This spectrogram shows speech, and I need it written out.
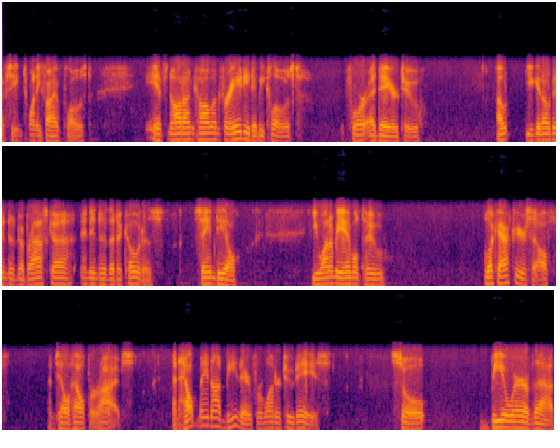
i've seen 25 closed it's not uncommon for 80 to be closed for a day or two. Out you get out into Nebraska and into the Dakotas, same deal. You want to be able to look after yourself until help arrives. And help may not be there for one or two days. So be aware of that.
